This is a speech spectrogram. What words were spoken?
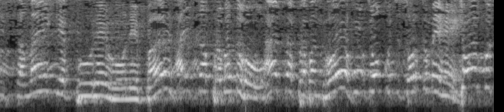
कि समय के पूरे होने पर ऐसा प्रबंध हो ऐसा प्रबंध हो कि जो कुछ स्वर्ग में है जो कुछ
